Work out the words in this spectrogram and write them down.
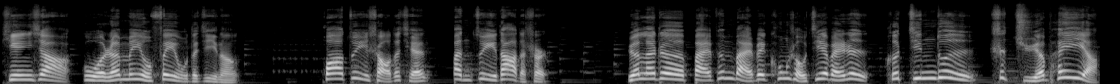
天下果然没有废物的技能，花最少的钱办最大的事儿。原来这百分百被空手接白刃和金盾是绝配呀！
